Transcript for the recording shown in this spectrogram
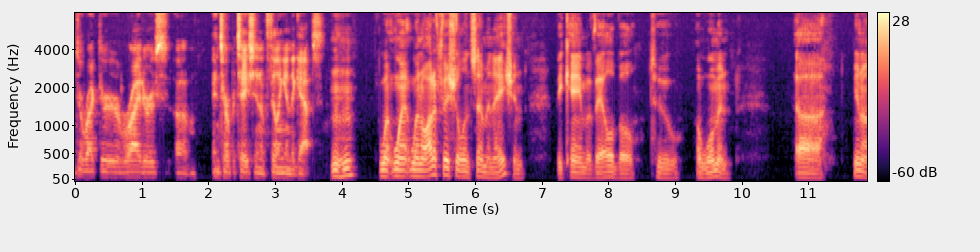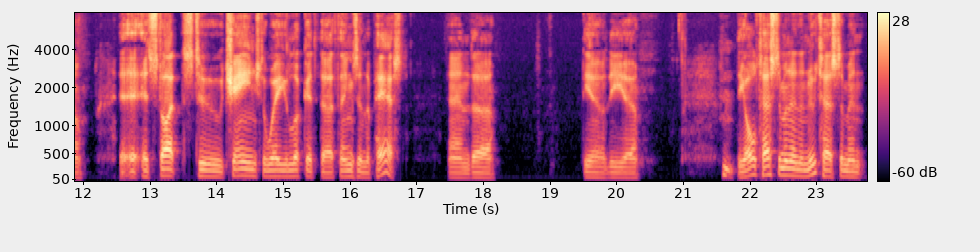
director writer's um, interpretation of filling in the gaps. hmm When, when when artificial insemination became available to a woman, uh, you know, it, it starts to change the way you look at uh, things in the past, and uh, the uh, the uh, Hmm. the Old Testament and the New Testament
